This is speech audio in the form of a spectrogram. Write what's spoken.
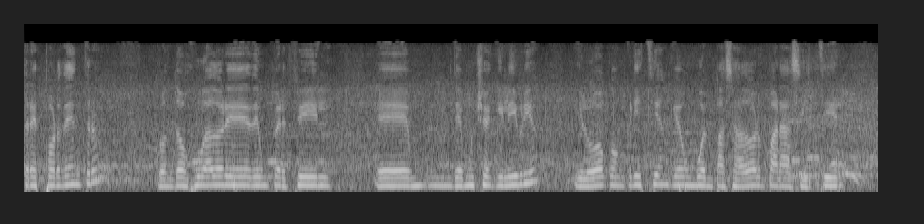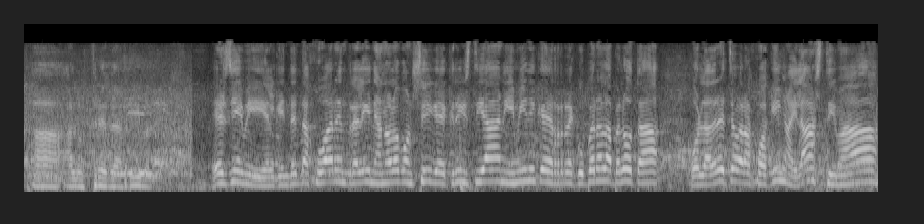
tres por dentro, con dos jugadores de un perfil eh, de mucho equilibrio y luego con Cristian que es un buen pasador para asistir a los tres de arriba. Es Jimmy el que intenta jugar entre líneas, no lo consigue. Cristian y Mini que recupera la pelota por la derecha para Joaquín. Hay lástima.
